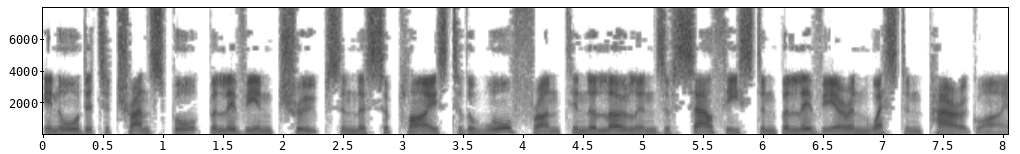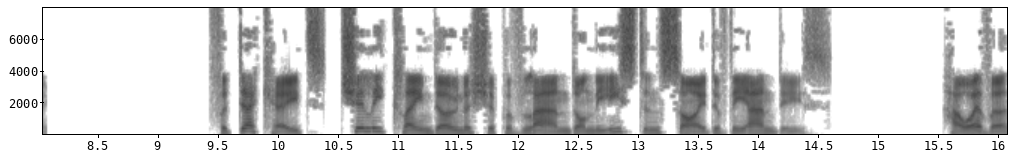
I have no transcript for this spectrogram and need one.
in order to transport Bolivian troops and their supplies to the war front in the lowlands of southeastern Bolivia and western Paraguay. For decades, Chile claimed ownership of land on the eastern side of the Andes. However,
